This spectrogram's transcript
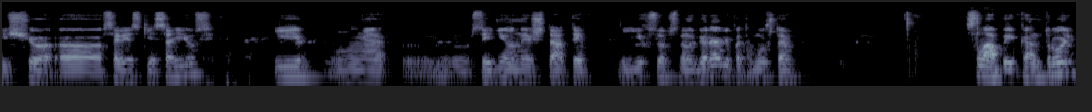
еще э, Советский Союз и э, Соединенные Штаты. Их, собственно, убирали, потому что слабый контроль,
